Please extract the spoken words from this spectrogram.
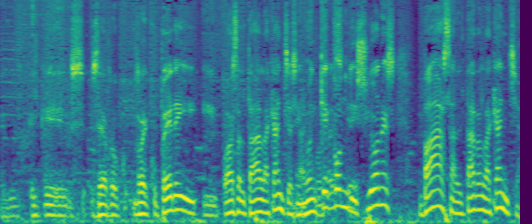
el- el que se se recu- recupere y, y pueda saltar a la cancha, sino La en qué que- condiciones va a saltar a la cancha.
